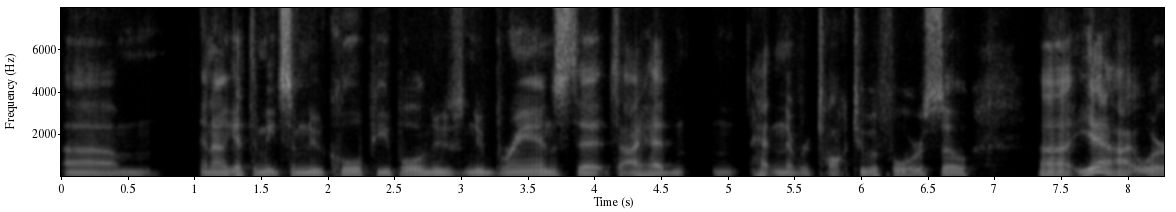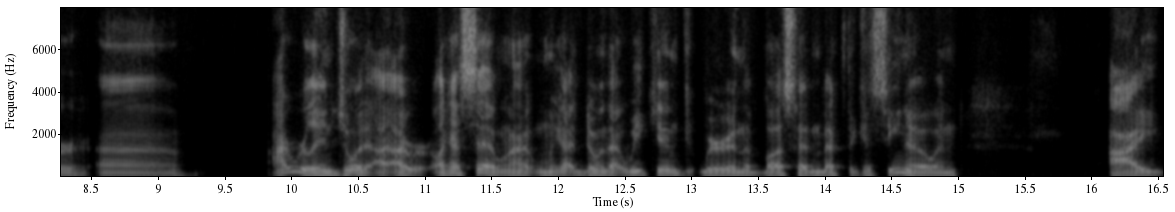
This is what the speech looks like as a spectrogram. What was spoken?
Um, and I get to meet some new cool people, new new brands that I hadn't hadn't never talked to before. So, uh, yeah, I were uh, I really enjoyed it. I, I, like I said when I when we got doing that weekend, we were in the bus heading back to the casino, and I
